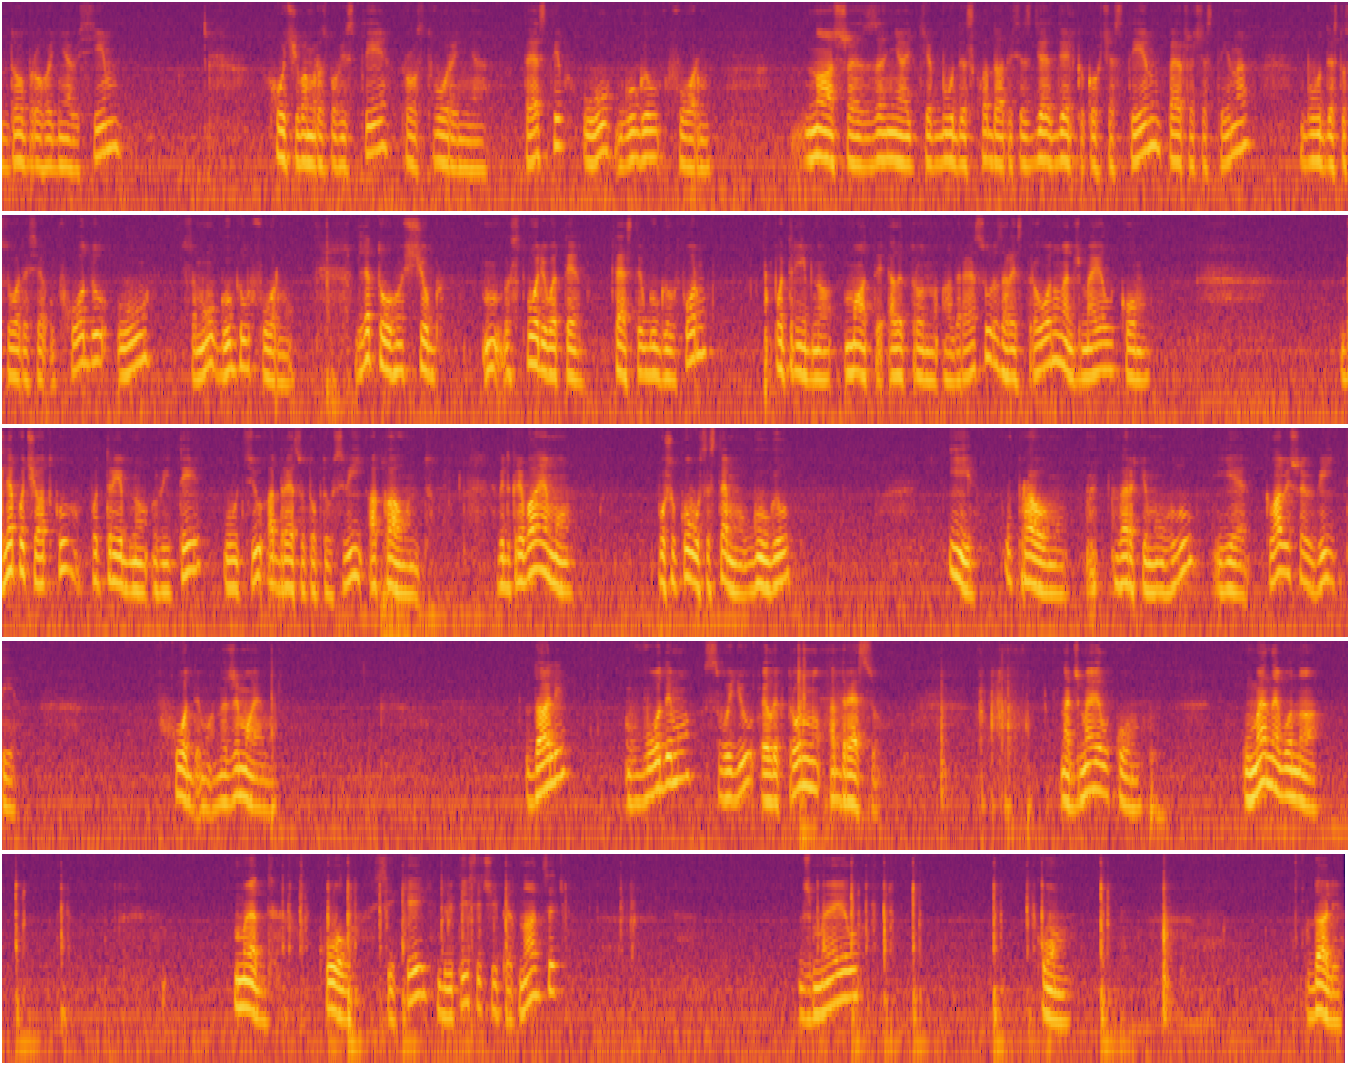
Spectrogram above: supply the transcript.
Доброго дня всім. Хочу вам розповісти про створення тестів у Google Form. Наше заняття буде складатися з декількох частин. Перша частина буде стосуватися входу у саму Google форму. Для того, щоб створювати тести в Google Form, потрібно мати електронну адресу, зареєстровану на gmail.com. Для початку потрібно війти у цю адресу, тобто в свій аккаунт. Відкриваємо пошукову систему Google і у правому верхньому углу є клавіша Війти. Входимо, нажимаємо. Далі вводимо свою електронну адресу на gmail.com. У мене вона medcallck 2015 gmail.com. Далі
